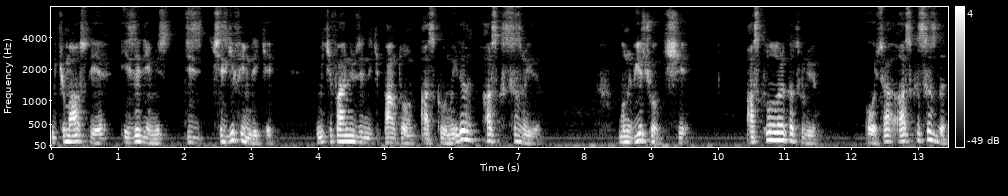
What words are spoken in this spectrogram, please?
Mickey Mouse diye izlediğimiz çizgi filmdeki Mickey Fare'nin üzerindeki pantolon askılı mıydı, askısız mıydı? Bunu birçok kişi askılı olarak hatırlıyor. Oysa askısızdı.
